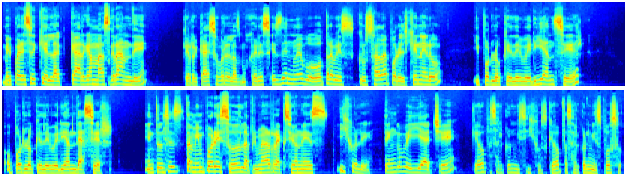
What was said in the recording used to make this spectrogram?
me parece que la carga más grande que recae sobre las mujeres es de nuevo otra vez cruzada por el género y por lo que deberían ser o por lo que deberían de hacer. Entonces, también por eso la primera reacción es, híjole, tengo VIH, ¿qué va a pasar con mis hijos? ¿Qué va a pasar con mi esposo?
